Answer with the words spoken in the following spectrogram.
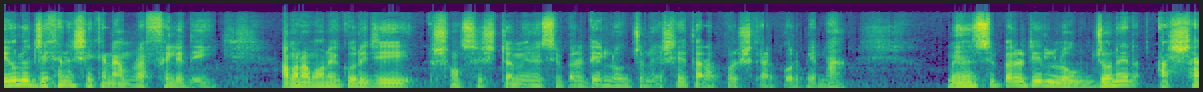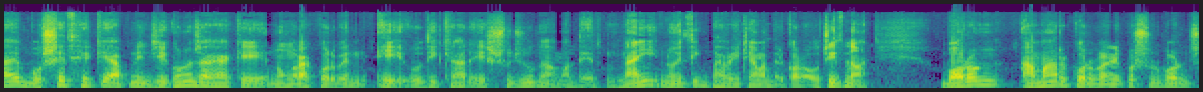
এগুলো যেখানে সেখানে আমরা ফেলে দিই। আমরা মনে করি যে সংশ্লিষ্ট মিউনিসিপ্যালিটির লোকজন এসে তারা পরিষ্কার করবে না। মিউনিসিপ্যালিটির লোকজনের আশায় বসে থেকে আপনি যে কোনো জায়গাকে নোংরা করবেন, এই অধিকার, এই সুযোগ আমাদের নাই। নৈতিকভাবে এটি আমাদের করা উচিত নয়। বরং আমার কোরবানি পশুর বর্জ্য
